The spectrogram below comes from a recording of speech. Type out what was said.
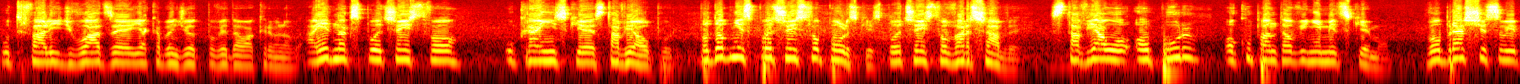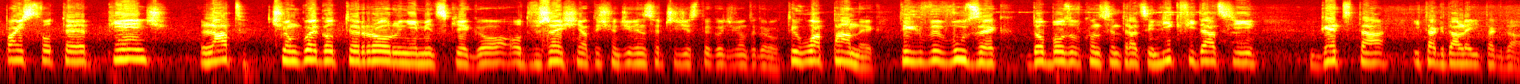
utrwalić władzę, jaka będzie odpowiadała Kremlowi. A jednak społeczeństwo ukraińskie stawia opór. Podobnie społeczeństwo polskie, społeczeństwo Warszawy stawiało opór okupantowi niemieckiemu. Wyobraźcie sobie Państwo te pięć lat ciągłego terroru niemieckiego od września 1939 roku. Tych łapanek, tych wywózek do obozów koncentracji, likwidacji getta itd., tak itd. Tak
